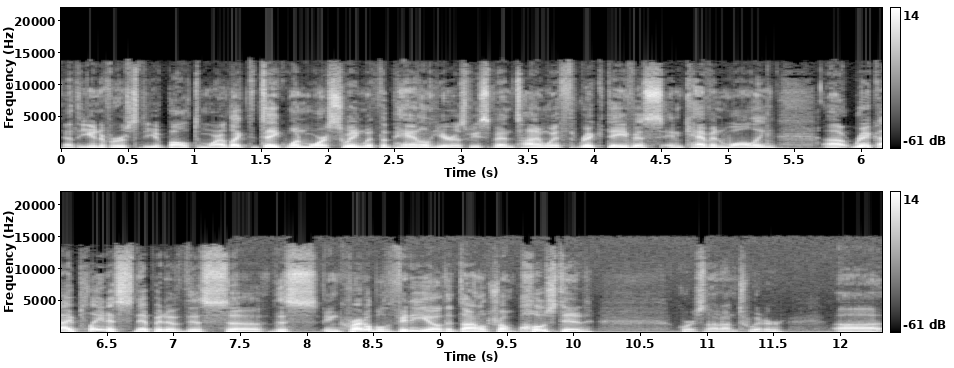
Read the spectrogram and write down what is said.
at the University of Baltimore. I'd like to take one more swing with the panel here as we spend time with Rick Davis and Kevin Walling. Uh, Rick, I played a snippet of this uh, this incredible video that Donald Trump posted, of course not on Twitter, uh,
